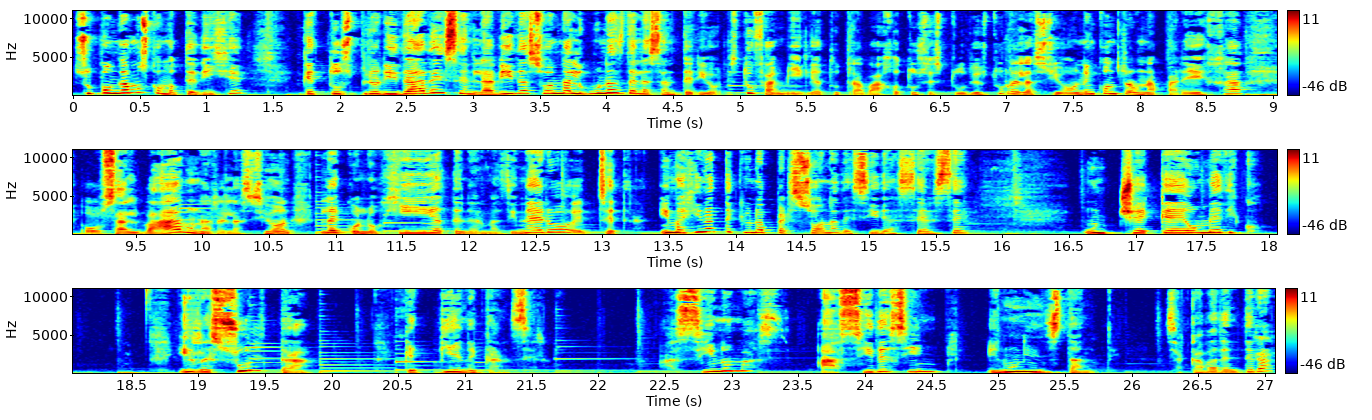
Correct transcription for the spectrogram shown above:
Supongamos, como te dije, que tus prioridades en la vida son algunas de las anteriores, tu familia, tu trabajo, tus estudios, tu relación, encontrar una pareja o salvar una relación, la ecología, tener más dinero, etc. Imagínate que una persona decide hacerse un chequeo médico y resulta que tiene cáncer. Así nomás, así de simple, en un instante, se acaba de enterar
